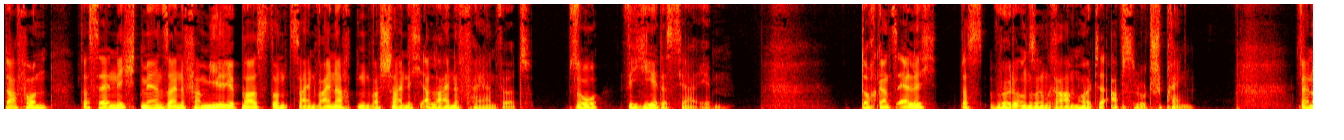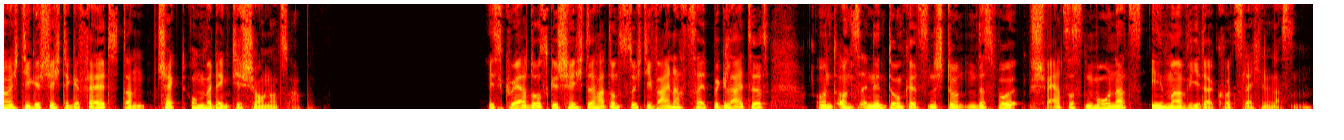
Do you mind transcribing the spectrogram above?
Davon, dass er nicht mehr in seine Familie passt und sein Weihnachten wahrscheinlich alleine feiern wird. So wie jedes Jahr eben. Doch ganz ehrlich, das würde unseren Rahmen heute absolut sprengen. Wenn euch die Geschichte gefällt, dann checkt unbedingt die Shownotes ab. Die Square-Dos Geschichte hat uns durch die Weihnachtszeit begleitet und uns in den dunkelsten Stunden des wohl schwärzesten Monats immer wieder kurz lächeln lassen.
